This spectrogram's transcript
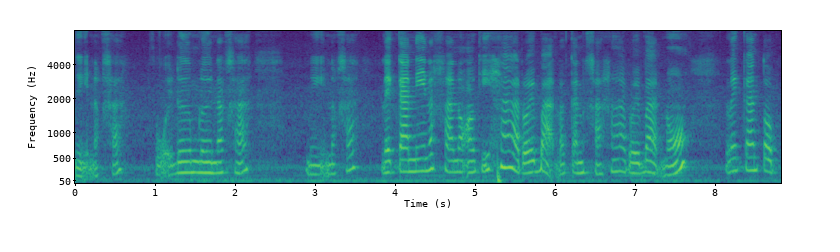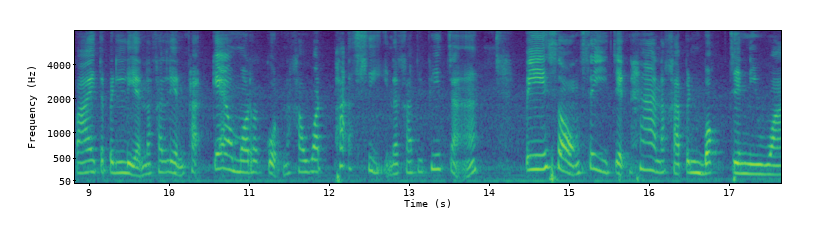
นี่นะคะ สวยเดิมเลยนะคะนี่นะคะรายการนี้นะคะน้องเอาที่ 500 บาทแล้วกันค่ะ 500 บาทเนาะรายการต่อไปจะเป็นเหรียญนะคะ เหรียญพระแก้วมรกตนะคะ วัดพระศรีนะคะ พี่ๆจ๋า ปี2475นะคะ เป็นบล็อกเจนีวา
